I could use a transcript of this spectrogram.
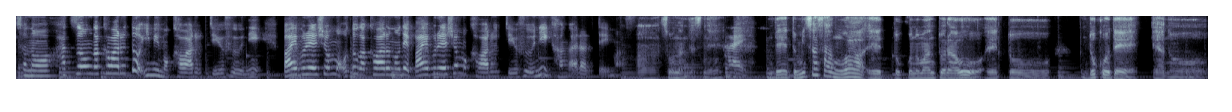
その発音が変わると意味も変わるっていうふうに、バイブレーションも音が変わるので、バイブレーションも変わるっていうふうに考えられています。ああ、そうなんですね。はい。で、えっと、ミサさんは、えっと、このマントラを、えっと、どこで、あの、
